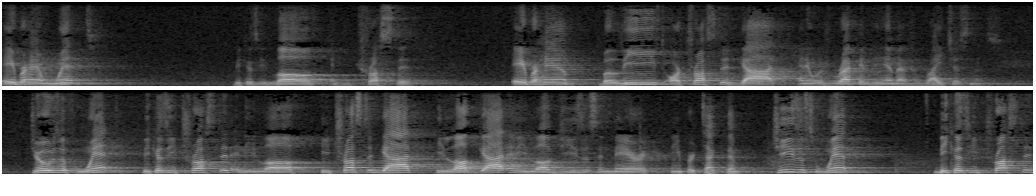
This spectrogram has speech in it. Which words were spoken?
Abraham went because he loved and he trusted. Abraham believed or trusted God, and it was reckoned to him as righteousness. Joseph went because he trusted and he loved. He trusted God, he loved God, and he loved Jesus and Mary, and he protected them. Jesus went because he trusted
